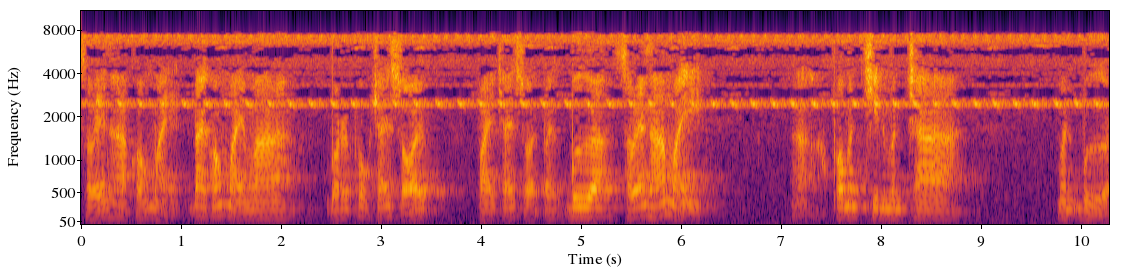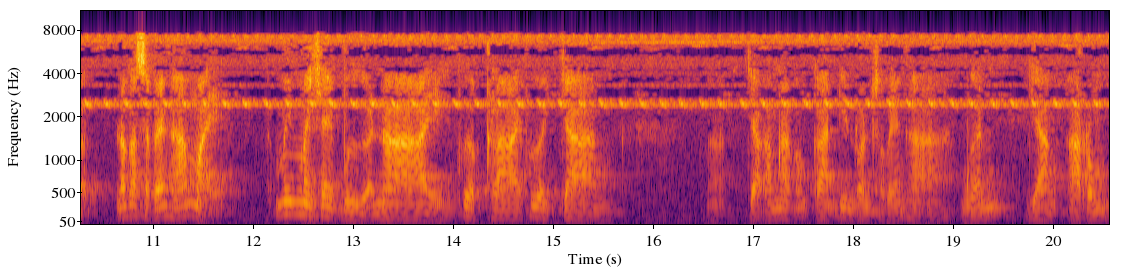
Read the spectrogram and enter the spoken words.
แสวงหาของใหม่ ได้ของใหม่มาบริโภคใช้สอยไปใช้สอยไปเบื่อแสวงหาใหม่อีกอ่าพอมันชินมันชา มันเบื่อ แล้วก็แสวงหาใหม่ ไม่ไม่ใช่เบื่อนาย เพื่อคลายเพื่อจาง จากอำนาจของการดิ้นรนแสวงหา เหมือนอย่างอารมณ์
